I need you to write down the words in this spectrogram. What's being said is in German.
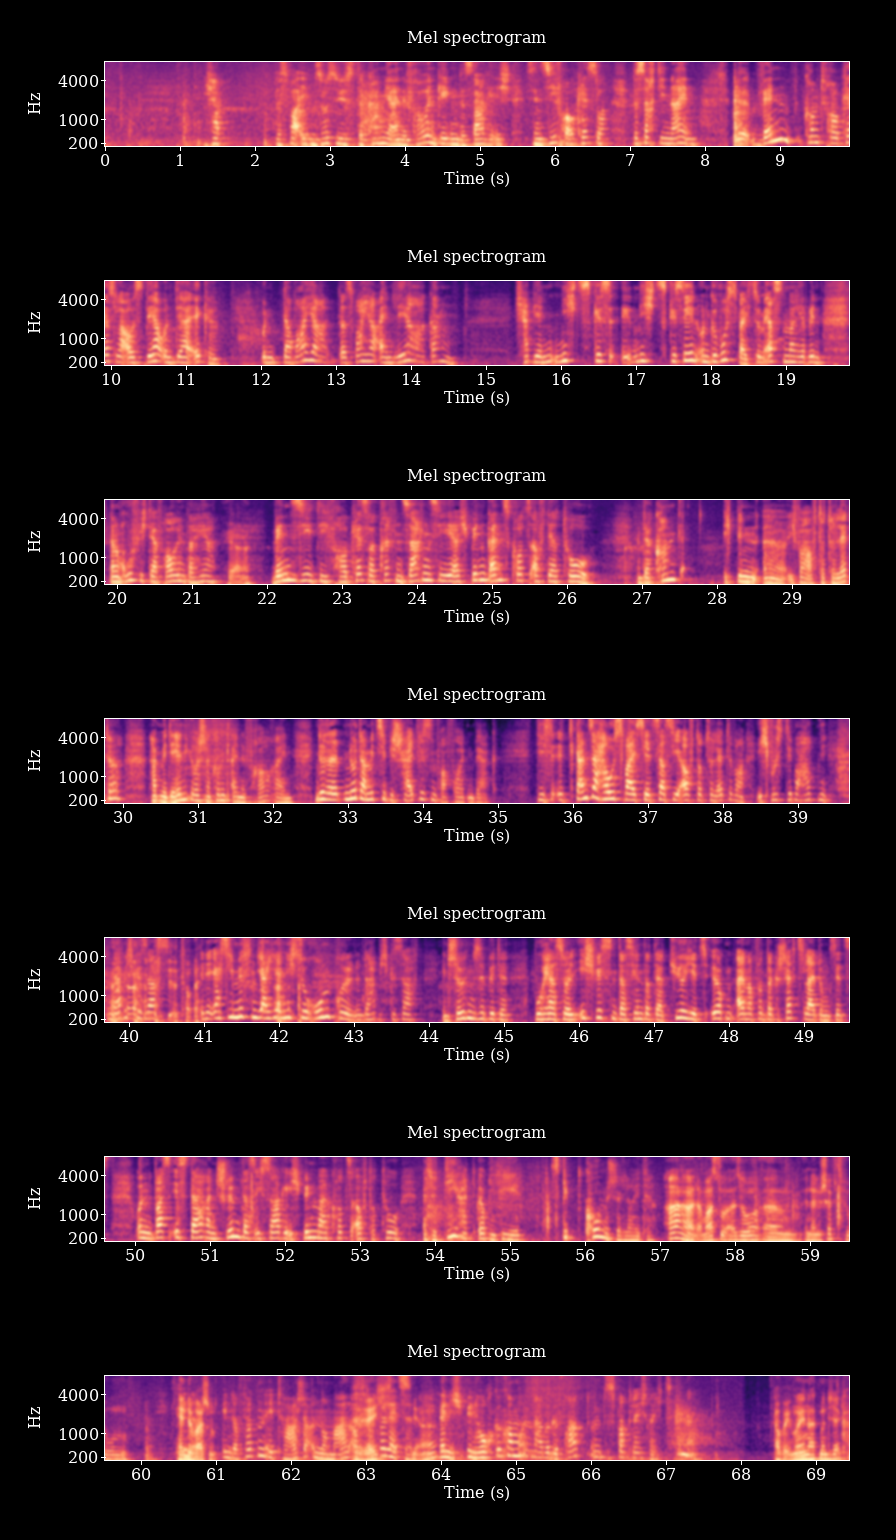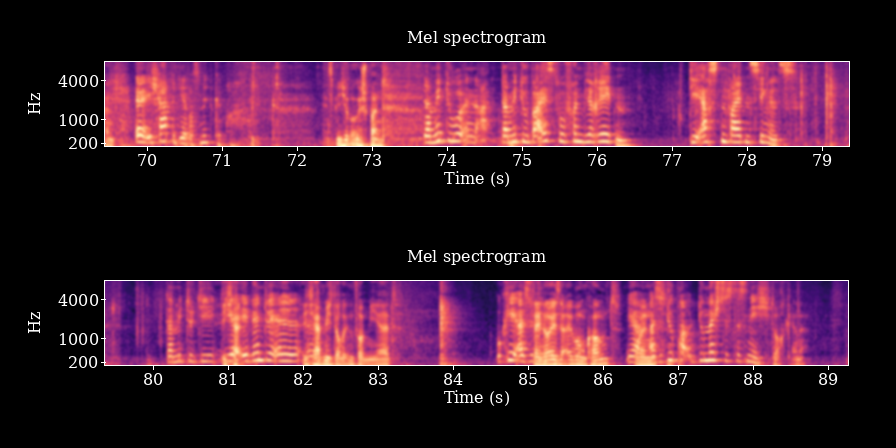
Ich habe, das war eben so süß, da kam mir eine Frau entgegen, das sage ich, sind Sie Frau Kessler? Das sagt die, nein. Äh, wenn, kommt Frau Kessler aus der und der Ecke. Und da war ja, das war ja ein leerer Gang. Ich habe ja nichts, ges nichts gesehen und gewusst, weil ich zum ersten Mal hier bin. Dann rufe ich der Frau hinterher. Ja. Wenn Sie die Frau Kessler treffen, sagen Sie ihr, ich bin ganz kurz auf der To. Und da kommt, ich bin, äh, ich war auf der Toilette, habe mir die Hände gewaschen, da kommt eine Frau rein. Nur, nur damit Sie Bescheid wissen, Frau Freudenberg. Das ganze Haus weiß jetzt, dass Sie auf der Toilette waren. Ich wusste überhaupt nicht. Und da habe ich gesagt, ja toll. ja, Sie müssen ja hier nicht so rumbrüllen. Und da habe ich gesagt, entschuldigen Sie bitte, woher soll ich wissen, dass hinter der Tür jetzt irgendeiner von der Geschäftsleitung sitzt? Und was ist daran schlimm, dass ich sage, ich bin mal kurz auf der To? Also die hat irgendwie, es gibt komische Leute. Aha, da warst du also ähm, in der Geschäftsführung Hände in waschen. In der vierten Etage normal auf Rechts, der Toilette. ja. Wenn ich bin hochgekommen und habe gefragt und es war gleich rechts. Genau. Aber immerhin hat man dich erkannt. Äh, ich habe dir was mitgebracht. Jetzt bin ich aber gespannt. Damit du, ein, damit du weißt, wovon wir reden. Die ersten beiden Singles. Damit du die dir eventuell. Ich äh, habe mich doch informiert. okay, also Dein du, neues Album kommt. ja, also du, du möchtest das nicht. Doch, gerne.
